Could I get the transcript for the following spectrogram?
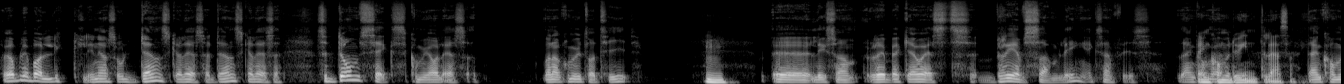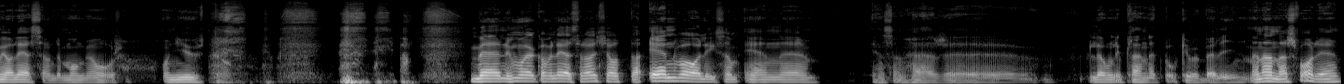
Och jag blev bara lycklig när jag såg den ska läsa, den ska läsa. Så de sex kommer jag att läsa. Men de kommer att ta tid. Mm. Eh, liksom Rebecca Wests brevsamling exempelvis. Den kommer, den kommer du inte läsa? Den kommer jag läsa under många år och njuta av. ja. Men hur många kommer läsa de 28? En var liksom en, eh, en sån här uh, Lonely Planet-bok över Berlin. Men annars var det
